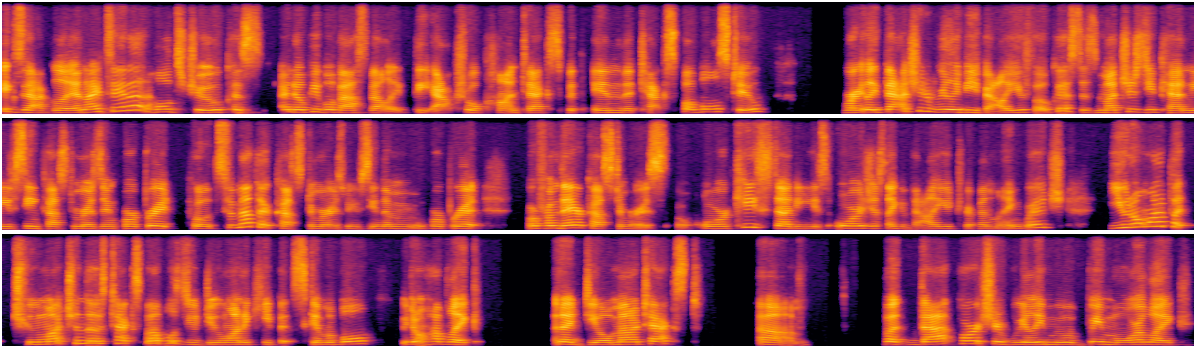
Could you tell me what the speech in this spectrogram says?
Exactly. And i'd say that holds true because i know people have asked about like the actual context within the text bubbles too right? Like that should really be value focused as much as you can. We've seen customers incorporate quotes from other customers. We've seen them incorporate or from their customers or case studies or just like value driven language. You don't want to put too much in those text bubbles. You do want to keep it skimmable. We don't have like an ideal amount of text. Um, but that part should really move, be more like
